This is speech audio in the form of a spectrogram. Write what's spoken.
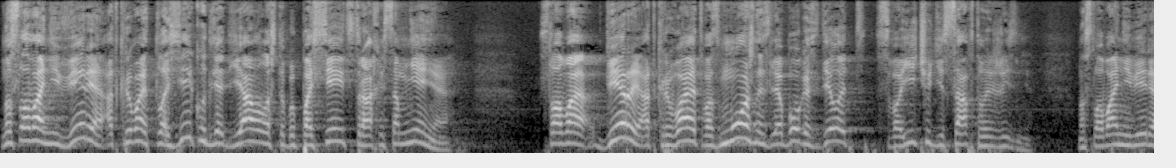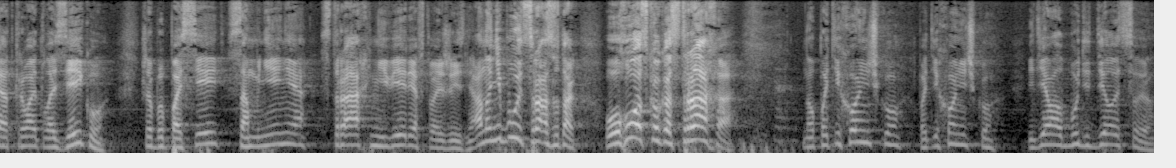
Но слова неверия открывают лазейку для дьявола, чтобы посеять страх и сомнения. Слова веры открывают возможность для Бога сделать свои чудеса в твоей жизни. Но слова неверия открывают лазейку, чтобы посеять сомнения, страх, неверие в твоей жизни. Оно не будет сразу так, ого, сколько страха. Но потихонечку, потихонечку, и дьявол будет делать свое.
